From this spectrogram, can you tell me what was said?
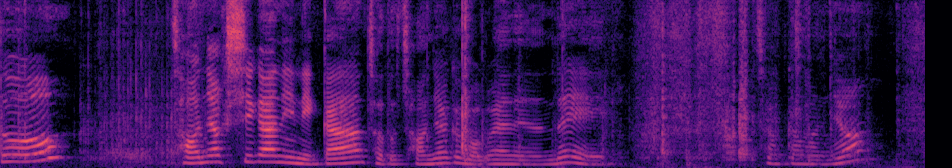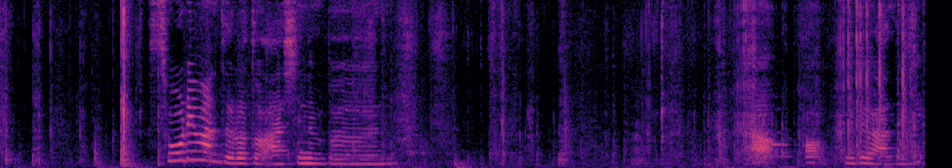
또 저녁 시간이니까 저도 저녁을 먹어야 되는데 잠깐만요. 소리만 들어도 아시는 분. 아, 어, 이거 안 되지?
